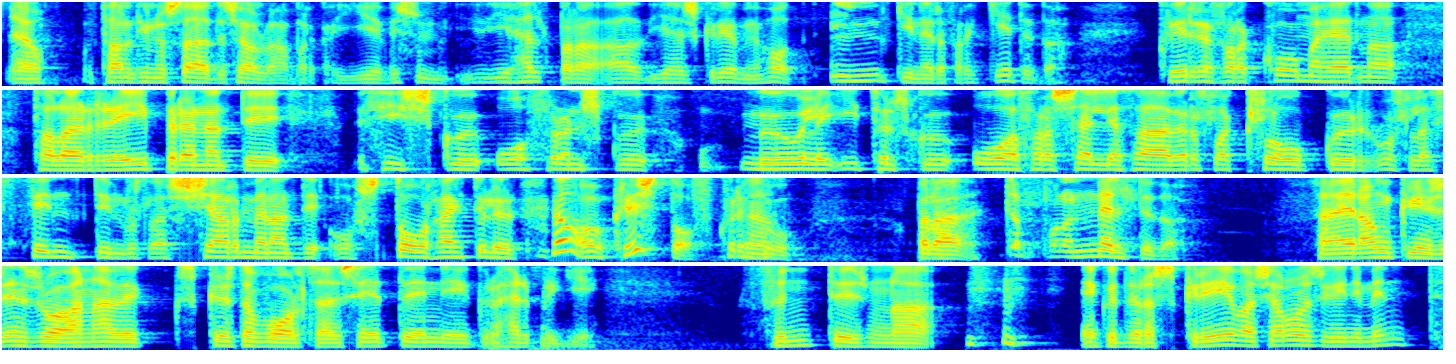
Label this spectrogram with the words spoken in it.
Já, og Tarantino sagði þetta sjálfur bara, ég, vissum, ég held bara að ég hef skrifað mér hótt enginn er að fara að geta þetta. Hver er að fara að koma hérna tala reybrennandi þýsku og frönsku og mögulega ítölsku og að fara að selja það að vera svona klókur, rosalega fyndin, rosalega sjarmerandi og stór hættulegur já, Kristoff, hver er Já. þú? bara bara neldi það Það er ángríns eins og hann hafi Kristoff Waltz hafi setið inn í ykkur herbyrgi fundið svona einhvern verið að skrifa sjálfan sig inn í mynd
